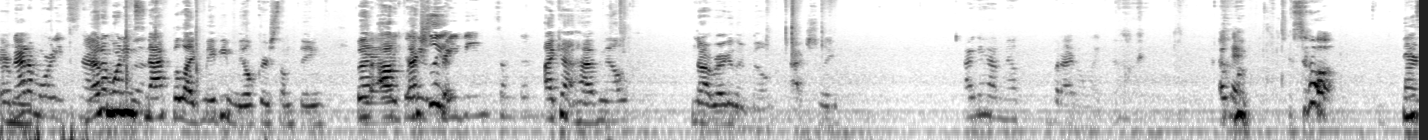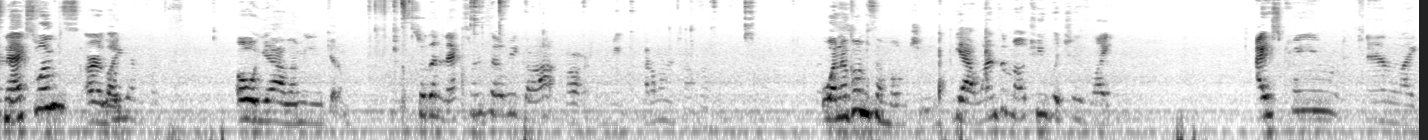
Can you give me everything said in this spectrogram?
Or Or not a morning snack. not a morning but- snack, but like maybe milk or something. But yeah, um, like actually, craving something. I can't have milk. Not regular milk, actually. I can have milk, but I don't like milk. Okay, so These Our next ones are oh, like, you have the forks. oh yeah, let me get them. So the next ones that we got are. I, mean, I don't want to talk about. Them. One of them's a mochi. Yeah, one's a mochi, which is like ice cream and like.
